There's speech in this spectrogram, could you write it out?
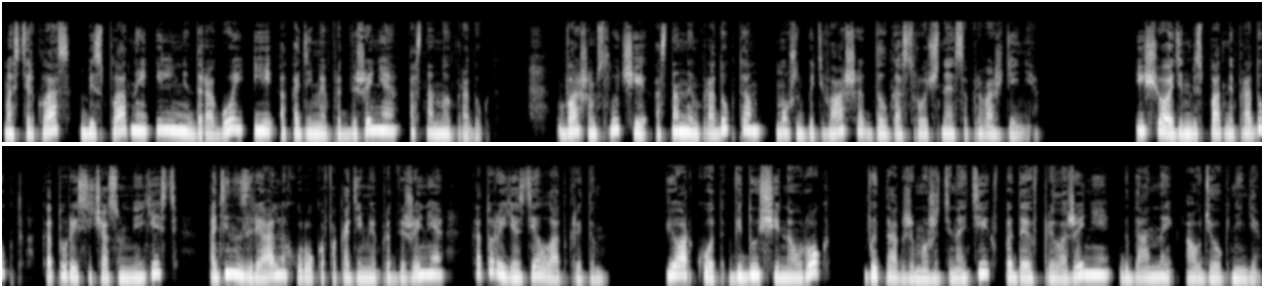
мастер-класс — бесплатный или недорогой, и Академия продвижения — основной продукт. В вашем случае основным продуктом может быть ваше долгосрочное сопровождение. Еще один бесплатный продукт, который сейчас у меня есть, один из реальных уроков Академии продвижения, который я сделала открытым. QR-код, ведущий на урок, вы также можете найти в PDF-приложении к данной аудиокниге.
